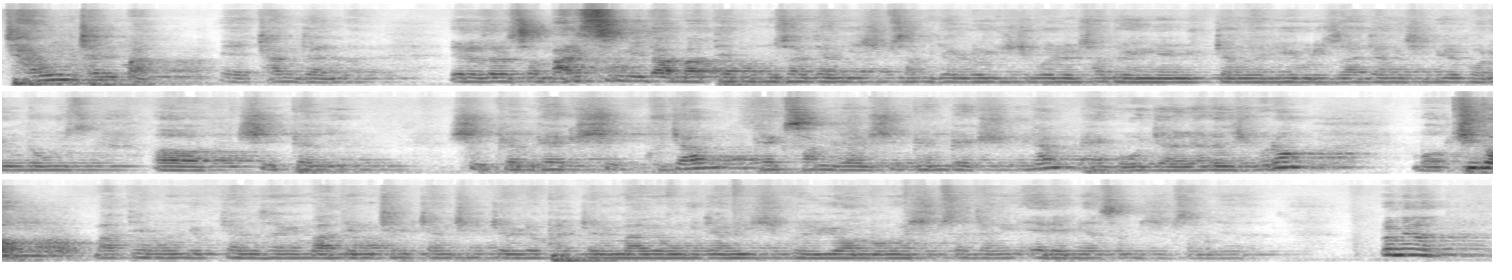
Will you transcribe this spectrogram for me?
장절만, 예, 장절만. 예를 들어서 말씀이다 마태복음 4장 23절로 25절 사도행전 6장 히브리 4장 11 고린도 어, 시편 시편 119장 103절 시편 119장 105절 이런 식으로 뭐 기도 마태복음 6장 3절 마태복음 7장 7절로 8절 마가복음 9장 29절 요한복음 14장 에레미야 33절 그러면은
